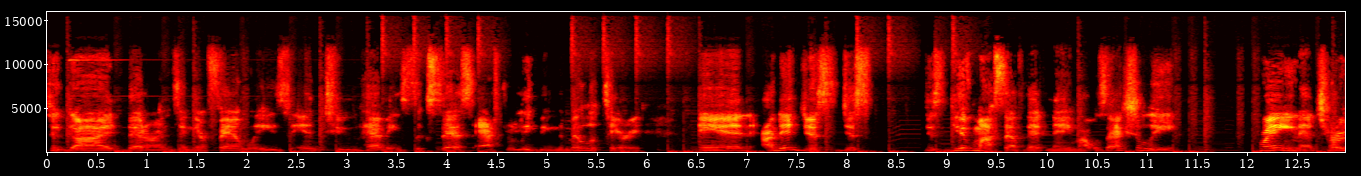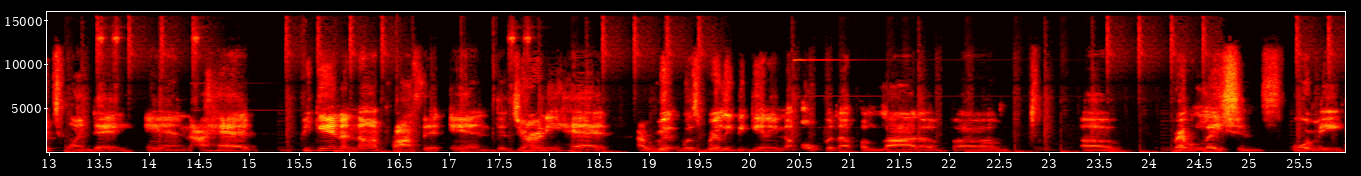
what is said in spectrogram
to guide veterans and their families into having success after leaving the military. And I didn't just just just give myself that name. I was actually praying at church one day and I had began a nonprofit and the journey had I re- was really beginning to open up a lot of um, of revelations for me,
